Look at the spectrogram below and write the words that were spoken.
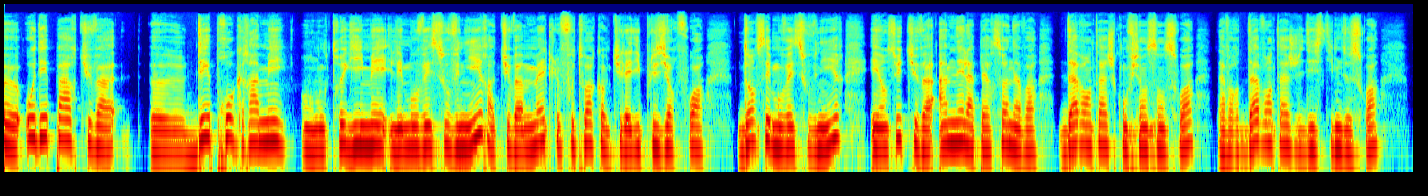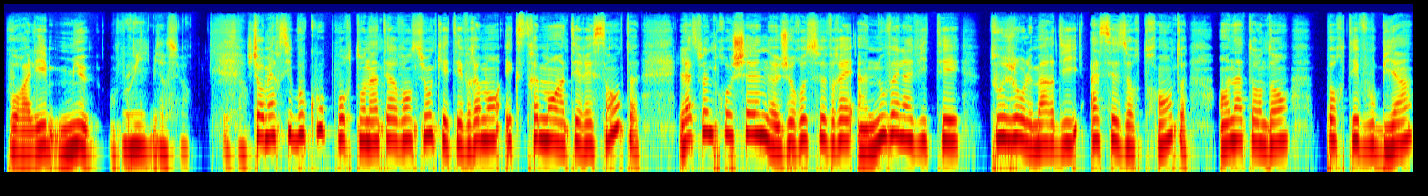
Euh, au départ, tu vas euh, déprogrammer, entre guillemets, les mauvais souvenirs. Tu vas mettre le foutoir, comme tu l'as dit plusieurs fois, dans ces mauvais souvenirs. Et ensuite, tu vas amener la personne à avoir davantage confiance en soi, d'avoir davantage d'estime de soi pour aller mieux. Oui, bien sûr. Je te remercie beaucoup pour ton intervention qui était vraiment extrêmement intéressante. La semaine prochaine, je recevrai un nouvel invité, toujours le mardi à 16h30. En attendant, portez-vous bien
